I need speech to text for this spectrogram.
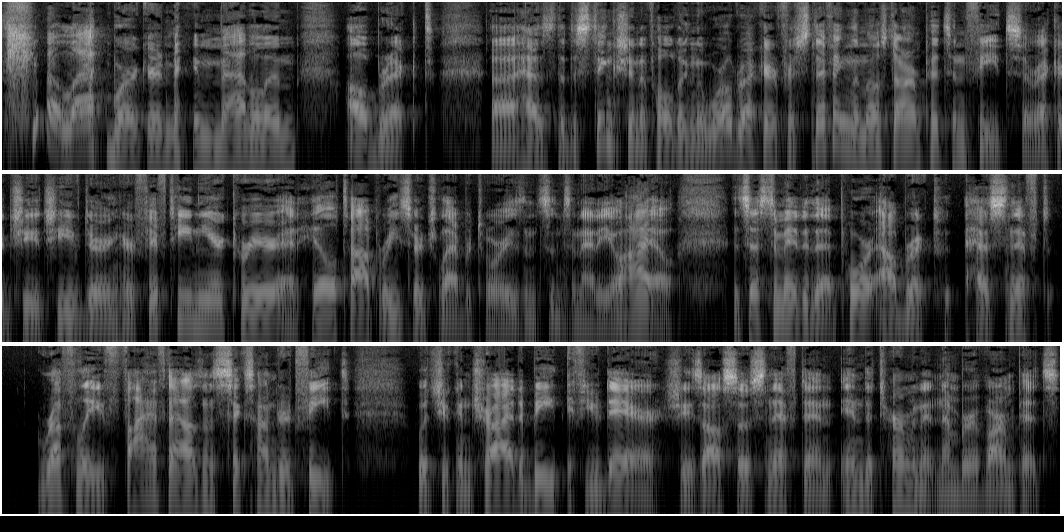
A lab worker named Madeline Albrecht uh, has the distinction of holding the world record for sniffing the most armpits and feet, a record she achieved during her 15 year career at Hilltop Research Laboratories in Cincinnati, Ohio. It's estimated that poor Albrecht has sniffed roughly 5,600 feet, which you can try to beat if you dare. She's also sniffed an indeterminate number of armpits.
